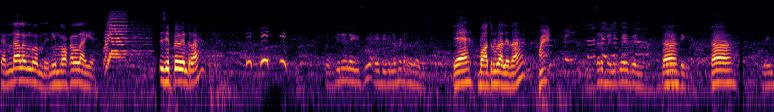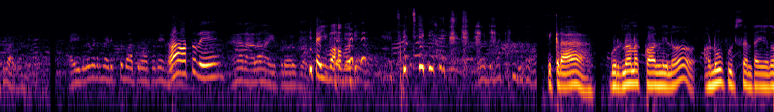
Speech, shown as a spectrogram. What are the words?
చండాలంగా ఉంది నీ మొఖంలాగే. చెప్పావేంట్రా? పొద్దునే లేచి ఐదు కిలోమీటర్లు నడిచి. ఏ బాత్రూమ్ రాలేదా? ఇద్దరు ఆ, లేచి బాత్రూమ్ ఐదు కిలోమీటర్లు నడిస్తే బాత్రూమ్ ఆ, వస్తుంది. అయినా రాలా నాకు ఇప్పటి వరకు అయ్యి బాబోయ్. ఇక్కడ గురునానక్ కాలనీలో అను ఫుడ్స్ అంట ఏదో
